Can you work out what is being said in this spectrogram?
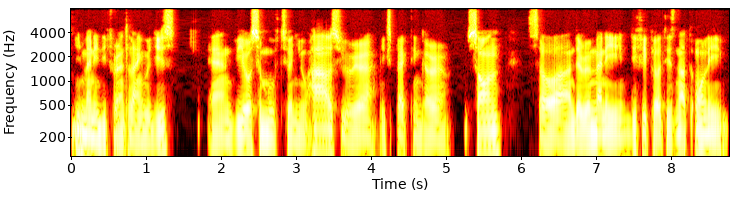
in many different languages. And we also moved to a new house. We were expecting our son. So uh, there were many difficulties, not only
